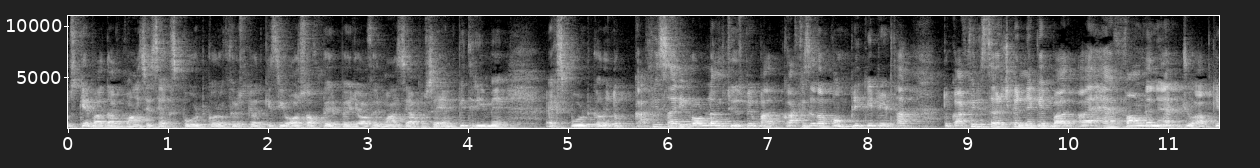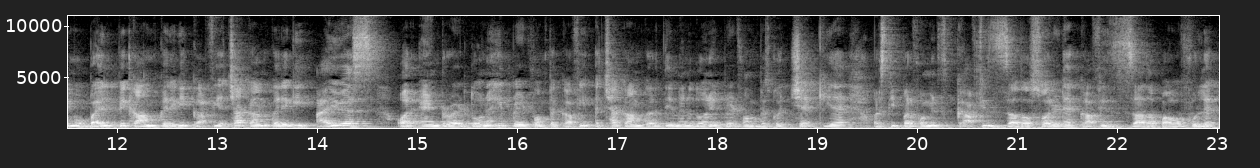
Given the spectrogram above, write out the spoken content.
उसके बाद आप वहाँ से इसे एक्सपोर्ट करो, फिर उसके बाद किसी और सॉफ्टवेयर पे जाओ, फिर वहाँ से आप उसे एम में एक्सपोर्ट करो। तो काफ़ी सारी प्रॉब्लम थी, उसमें काफ़ी ज़्यादा कॉम्प्लिकेटेड था। तो काफ़ी रिसर्च करने के बाद I have found an app जो आपके मोबाइल पर काम करेगी, काफ़ी अच्छा काम करेगी आईओएस और एंड्रॉयड दोनों ही प्लेटफॉर्म पे काफ़ी अच्छा काम करती है। मैंने दोनों ही प्लेटफॉर्म पे इसको चेक किया है और इसकी परफॉर्मेंस काफ़ी ज़्यादा सॉलिड है, काफ़ी ज़्यादा पावरफुल है।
